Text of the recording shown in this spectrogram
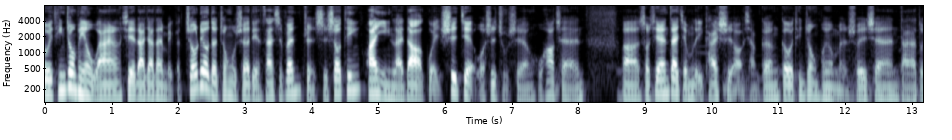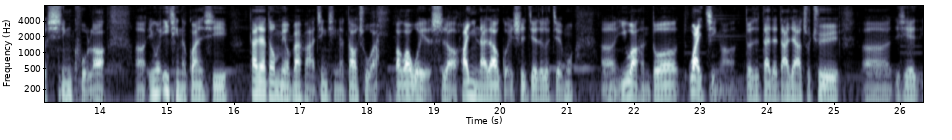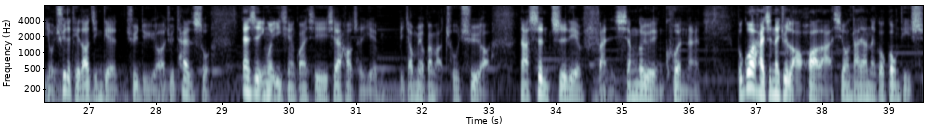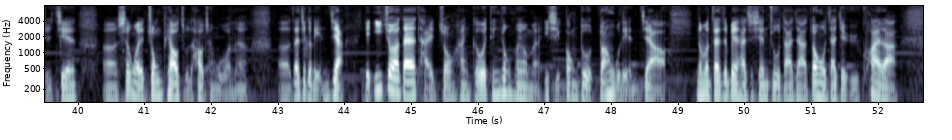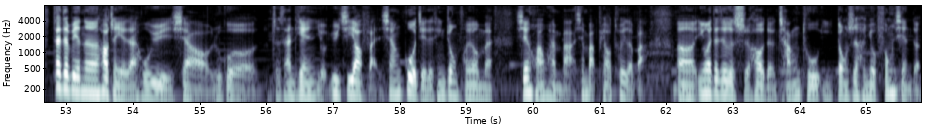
各位听众朋友，午安！谢谢大家在每个周六的中午十二点三十分准时收听，欢迎来到鬼世界，我是主持人胡浩辰。呃，首先在节目的一开始哦，想跟各位听众朋友们说一声，大家都辛苦了。呃，因为疫情的关系，大家都没有办法尽情的到处玩，包括我也是哦。欢迎来到《鬼世界》这个节目。呃，以往很多外景啊，都是带着大家出去，呃，一些有趣的铁道景点去旅游、去探索。但是因为疫情的关系，现在浩辰也比较没有办法出去哦。那甚至连返乡都有点困难。不过还是那句老话啦，希望大家能够共体时间。呃，身为中漂组的浩辰我呢，呃，在这个年假也依旧要待在台中，和各位听众朋友们一起共度端午连假哦。那么在这边还是先祝大家端午佳节愉快啦。在这边呢，浩辰也来呼吁一下哦，如果这三天有预计要返乡过节的听众朋友们，先缓缓吧，先把票退了吧。呃，因为在这个时候的长途移动是很有风险的。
